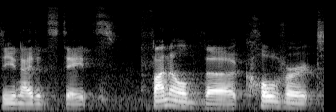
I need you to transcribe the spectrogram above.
the United States funneled the covert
